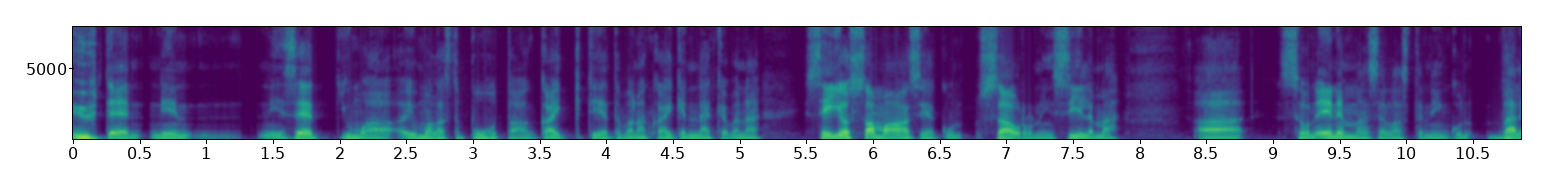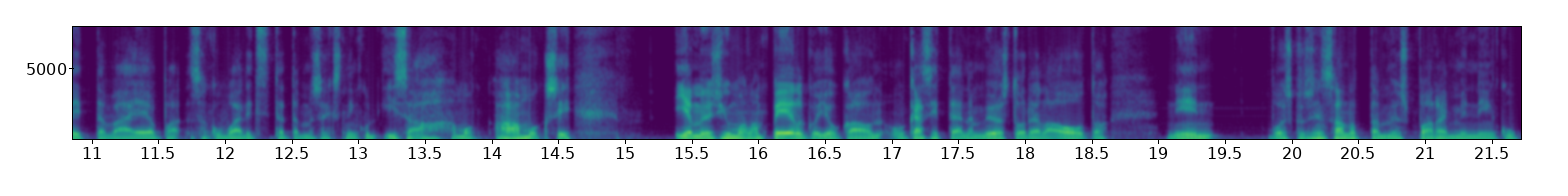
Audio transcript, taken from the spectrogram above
yhteen, niin, niin se, että Jumala, Jumalasta puhutaan kaikki tietävänä, kaiken näkevänä, se ei ole sama asia kuin Sauronin silmä. Ää, se on enemmän sellaista niin kuin välittävää ja jopa sä kuvailit sitä tämmöiseksi niin kuin isähahmoksi. Ja myös Jumalan pelko, joka on, on käsittäjänä myös todella outo, niin voisiko sen sanottaa myös paremmin niin kuin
